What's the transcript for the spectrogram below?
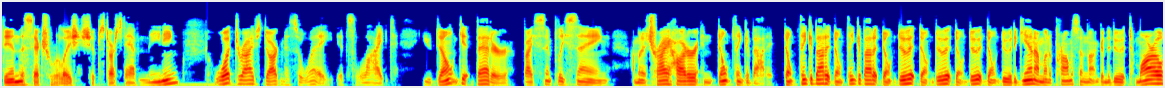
then the sexual relationship starts to have meaning. What drives darkness away? It's light. You don't get better by simply saying, I'm going to try harder and don't think about it. Don't think about it. Don't think about it. Don't do it. Don't do it. Don't do it. Don't do it again. I'm going to promise I'm not going to do it tomorrow.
